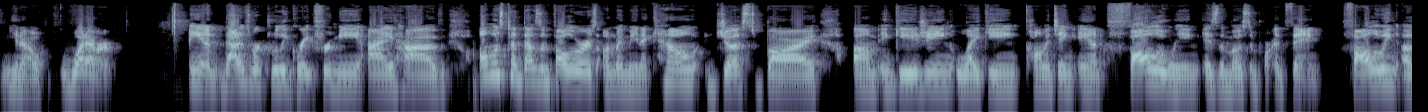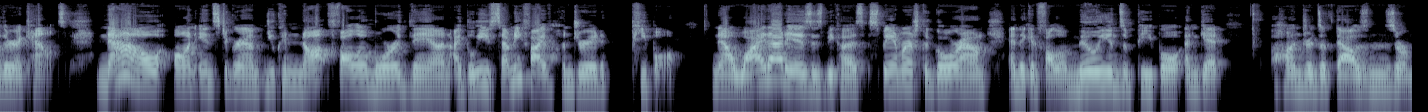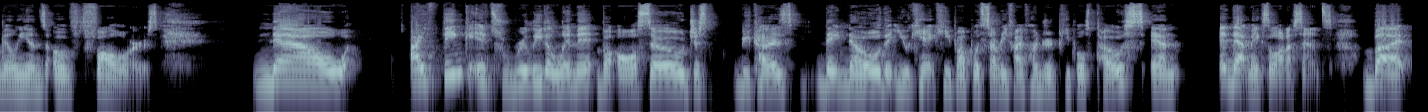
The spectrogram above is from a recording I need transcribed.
you know, whatever. And that has worked really great for me. I have almost 10,000 followers on my main account just by um, engaging, liking, commenting, and following is the most important thing following other accounts. Now on Instagram, you cannot follow more than, I believe, 7,500 people. Now, why that is, is because spammers could go around and they could follow millions of people and get hundreds of thousands or millions of followers. Now, I think it's really to limit, but also just because they know that you can't keep up with 7,500 people's posts, and that makes a lot of sense. But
